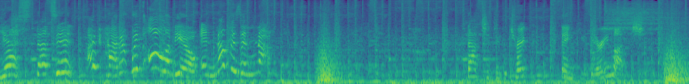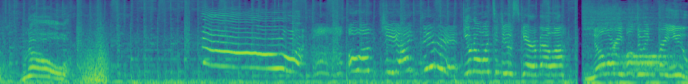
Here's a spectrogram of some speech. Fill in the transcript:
Yes, that's it! I've had it with all of you! Enough is enough! That should do the trick. Thank you very much. No! No! OMG, I did it! You know what to do, Scarabella! No more evil doing for you,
